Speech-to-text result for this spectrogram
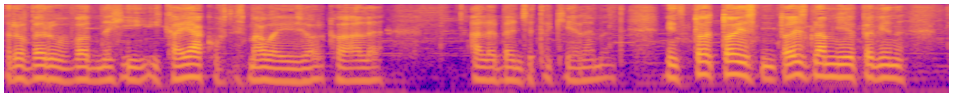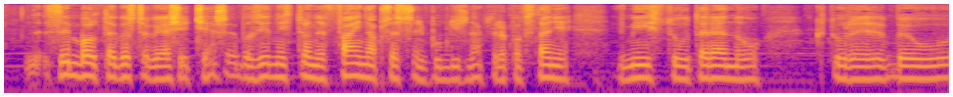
rowerów wodnych i, i kajaków, to jest małe jeziorko, ale, ale będzie taki element. Więc to, to, jest, to jest dla mnie pewien symbol tego, z czego ja się cieszę, bo z jednej strony fajna przestrzeń publiczna, która powstanie w miejscu terenu, który był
